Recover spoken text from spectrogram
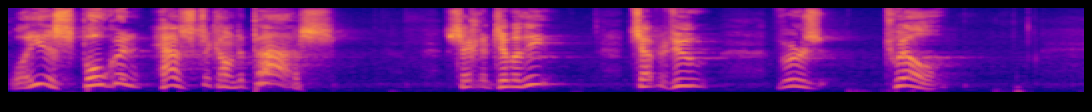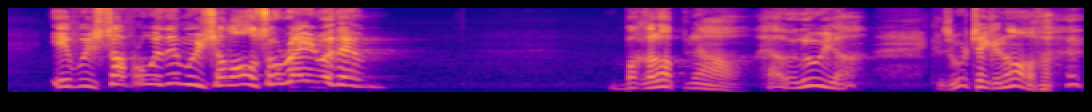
What he has spoken has to come to pass. Second Timothy chapter 2, verse 12. If we suffer with him, we shall also reign with him. Buckle up now. Hallelujah. Because we're taking off.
